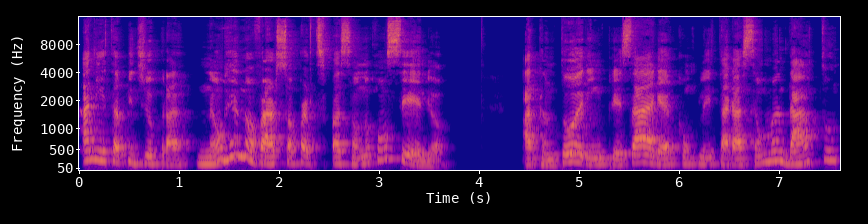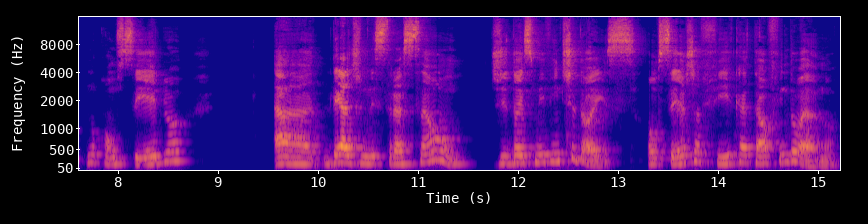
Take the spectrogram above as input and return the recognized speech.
Anitta pediu para não renovar sua participação no conselho. A cantora e empresária completará seu mandato no conselho uh, de administração de 2022, ou seja, fica até o fim do ano.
